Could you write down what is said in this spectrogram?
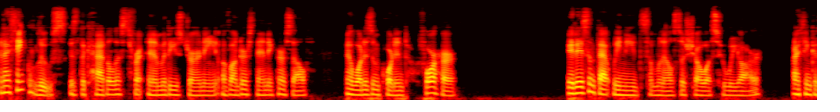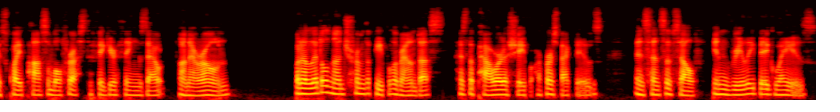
And I think Luz is the catalyst for Amity's journey of understanding herself and what is important for her. It isn't that we need someone else to show us who we are. I think it's quite possible for us to figure things out on our own. But a little nudge from the people around us has the power to shape our perspectives and sense of self in really big ways.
